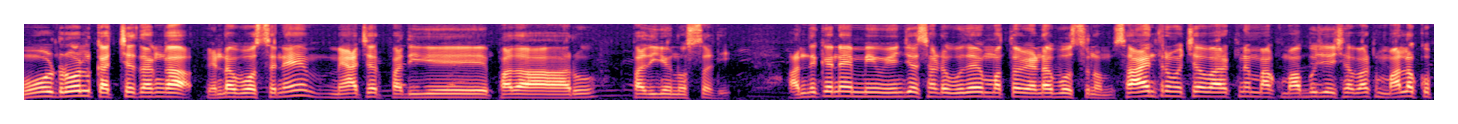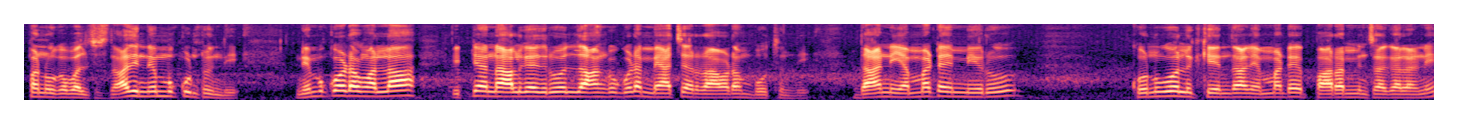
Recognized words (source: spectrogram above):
మూడు రోజులు ఖచ్చితంగా ఎండబోస్తేనే మ్యాచర్ పది పదహారు పదిహేను వస్తుంది. అందుకనే మేము ఏం చేస్తామంటే ఉదయం మొత్తం ఎండబోస్తున్నాం. సాయంత్రం వచ్చే వరకునే మాకు మబ్బు చేసే వరకు మళ్ళీ కుప్పను ఊగవలసి వస్తుంది అది నిమ్ముకుంటుంది. నిమ్ముకోవడం వల్ల ఇట్నే నాలుగైదు రోజుల దాకా కూడా మ్యాచర్ రావడం పోతుంది. దాన్ని ఎమ్మటే మీరు కొనుగోలు కేంద్రాలు ఎమ్మటే ప్రారంభించగలని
